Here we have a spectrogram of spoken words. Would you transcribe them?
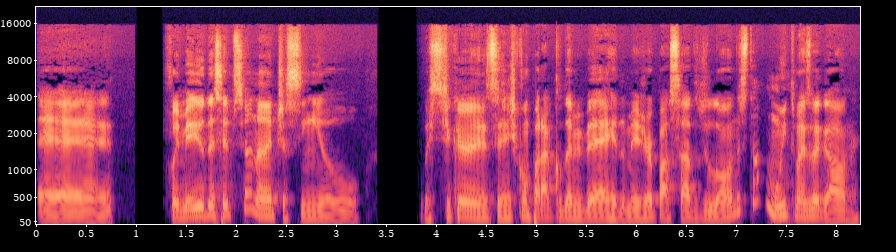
é... foi meio decepcionante, assim, o, o sticker, se a gente comparar com o da MBR do Major passado de Londres, tá muito mais legal, né.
